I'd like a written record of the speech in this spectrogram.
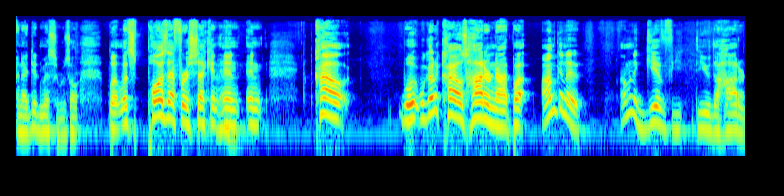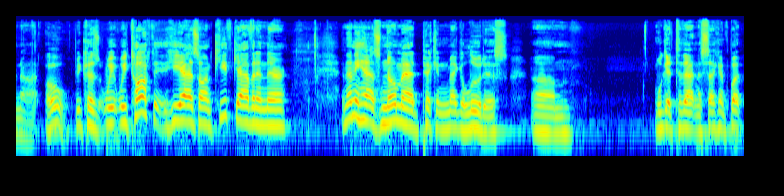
and I did miss a result. But let's pause that for a second, and and Kyle, we'll, we'll go to Kyle's hot or not. But I'm gonna I'm gonna give you the hot or not. Oh. because we we talked. He has on Keith Gavin in there, and then he has Nomad picking Megaludis. Um, we'll get to that in a second, but.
